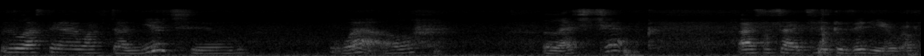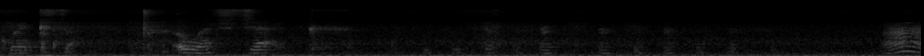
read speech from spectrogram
The last thing I watched on YouTube, well, let's check. I decided to make a video real quick, so let's check. ah.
